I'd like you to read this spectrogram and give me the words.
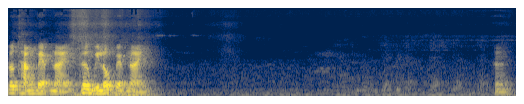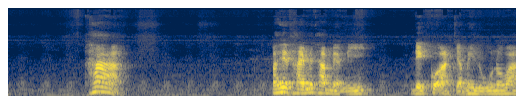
รถถังแบบไหนเครื่องบินรบแบบไหนอืม ถ้า ประเทศไทยไม่ทำแบบนี้ เด็กก็อาจจะไม่รู้นะว่า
